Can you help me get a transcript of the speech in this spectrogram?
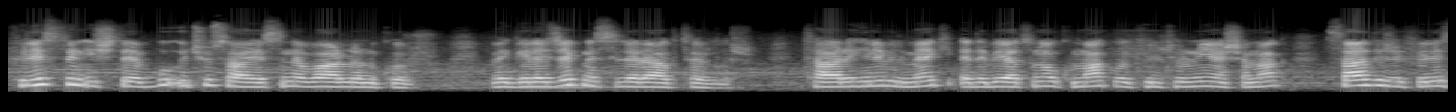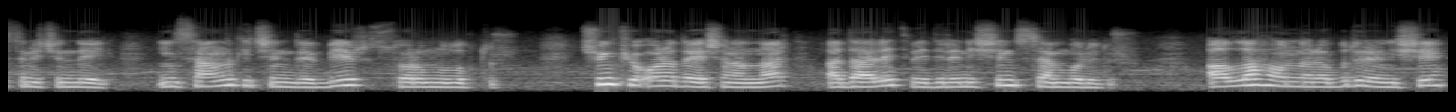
Filistin işte bu üçü sayesinde varlığını korur ve gelecek nesillere aktarılır. Tarihini bilmek, edebiyatını okumak ve kültürünü yaşamak sadece Filistin için değil, insanlık için de bir sorumluluktur. Çünkü orada yaşananlar adalet ve direnişin sembolüdür. Allah onlara bu direnişi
